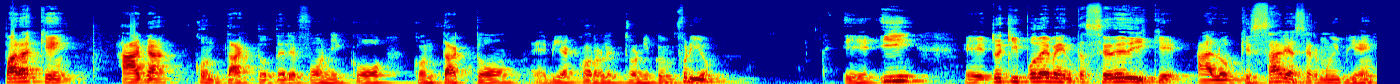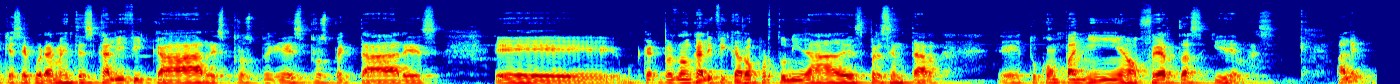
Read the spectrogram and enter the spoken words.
para que haga contacto telefónico, contacto eh, vía correo electrónico en frío. Eh, y eh, tu equipo de ventas se dedique a lo que sabe hacer muy bien, que seguramente es calificar, es, es prospectar, es perdón, calificar oportunidades, presentar tu compañía, ofertas y demás. ¿Vale?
